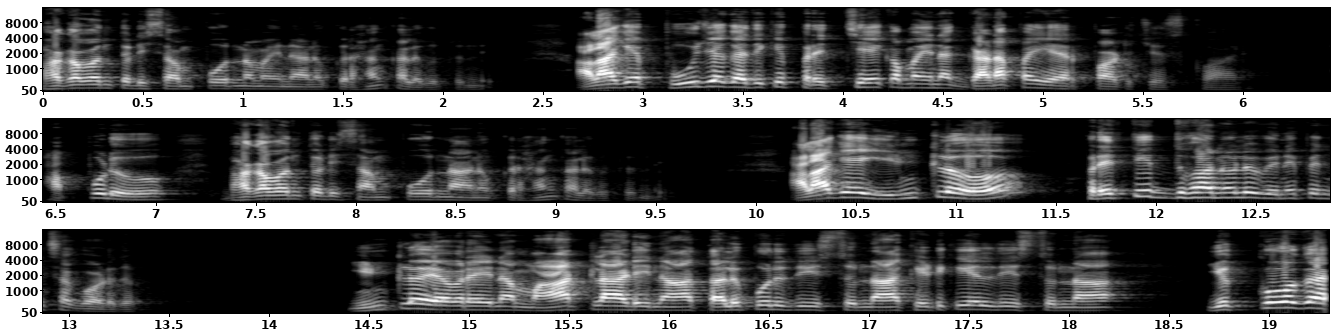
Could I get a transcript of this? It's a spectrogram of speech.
భగవంతుడి సంపూర్ణమైన అనుగ్రహం కలుగుతుంది. అలాగే పూజ గదికి ప్రత్యేకమైన గడప ఏర్పాటు చేసుకోవాలి. అప్పుడు భగవంతుడి సంపూర్ణ అనుగ్రహం కలుగుతుంది. అలాగే ఇంట్లో ప్రతిధ్వనులు వినిపించకూడదు. ఇంట్లో ఎవరైనా మాట్లాడినా తలుపులు తీస్తున్నా కిటికీలు తీస్తున్నా ఎక్కువగా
